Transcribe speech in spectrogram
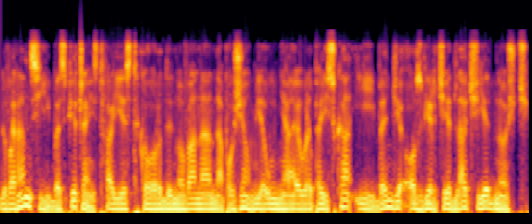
gwarancji bezpieczeństwa jest koordynowana na poziomie Unia Europejska i będzie odzwierciedlać jedność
